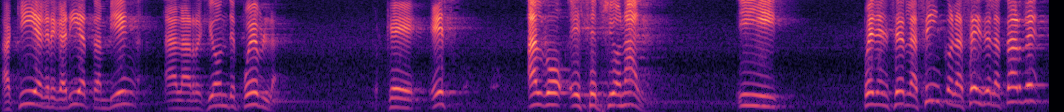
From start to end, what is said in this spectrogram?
Aquí agregaría también a la región de Puebla que es algo excepcional y pueden ser las 5, las 6 de la tarde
